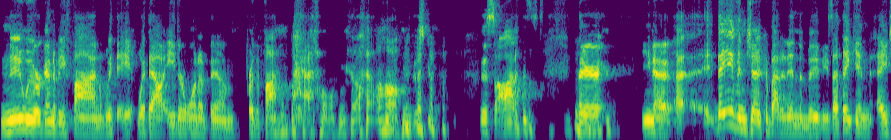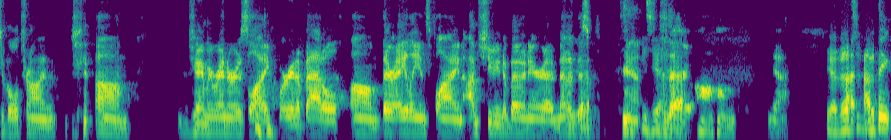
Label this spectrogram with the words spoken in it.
knew we were going to be fine with it without either one of them for the final battle. um, just, just honest, they're you know uh, they even joke about it in the movies. I think in Age of Ultron, um, Jeremy Renner is like, "We're in a battle. Um, there are aliens flying. I'm shooting a bow and arrow. None of yeah. this." yeah. yeah. Um, yeah. Yeah, that's, I, that's, I think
